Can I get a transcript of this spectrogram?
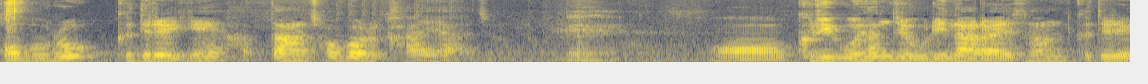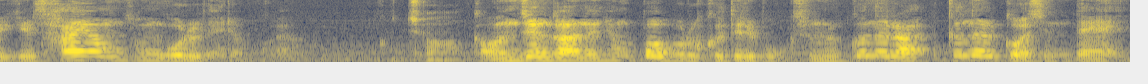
법으로 그들에게 합당한 처벌을 가해야 하죠. 예. 어 그리고 현재 우리나라에선 그들에게 사형 선고를 내렸고요. 그렇죠. 그러니까 언젠가는 형법으로 그들의 목숨을 끊을, 끊을 것인데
